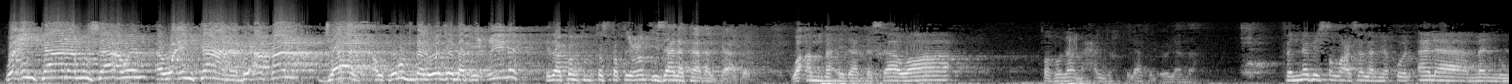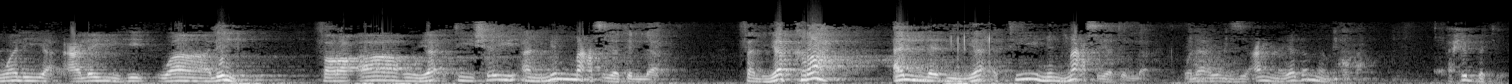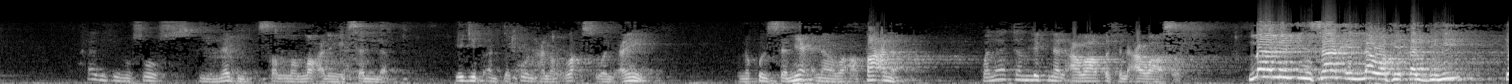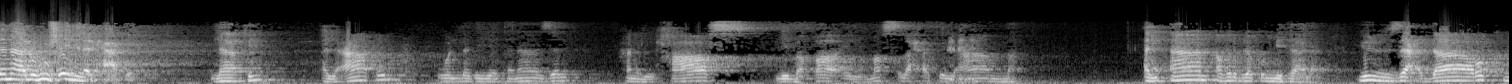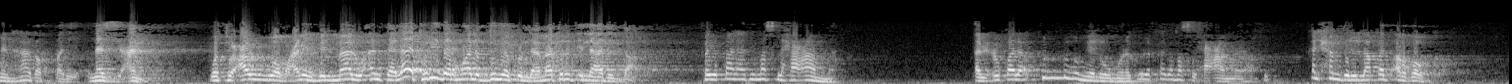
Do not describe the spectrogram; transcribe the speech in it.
وإن كان مساو أو وإن كان بأقل جاز. الخروج بل وجب في حينه إذا كنتم تستطيعون إزالة هذا الكافر. وأما إذا تساوى فهنا محل اختلاف العلماء. فالنبي صلى الله عليه وسلم يقول ألا من ولي عليه وال فرآه يأتي شيئا من معصية الله فليكره الذي يأتي من معصية الله. ولا ينزعن يدا من قبل. أحبتي. هذه نصوص النبي صلى الله عليه وسلم. يجب أن تكون على الرأس والعين. ونقول سمعنا وأطعنا. ولا تملكنا العواطف العواصف. ما من إنسان إلا وفي قلبه يناله شيء من الحاكم لكن العاقل هو الذي يتنازل عن الخاص لبقاء المصلحة العامة. الآن أضرب لكم مثالا. ينزع دارك من هذا الطريق نزعا وتعوض عليه بالمال وأنت لا تريد أموال الدنيا كلها ما تريد إلا هذه الدار. فيقال هذه مصلحة عامة. العقلاء كلهم يلومونك يقول لك هذا مصلحة عامة يا أخي. الحمد لله قد أرضوك.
